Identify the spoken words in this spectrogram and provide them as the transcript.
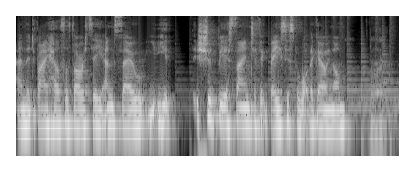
and the Dubai Health Authority. And so you, it should be a scientific basis for what they're going on. All right.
